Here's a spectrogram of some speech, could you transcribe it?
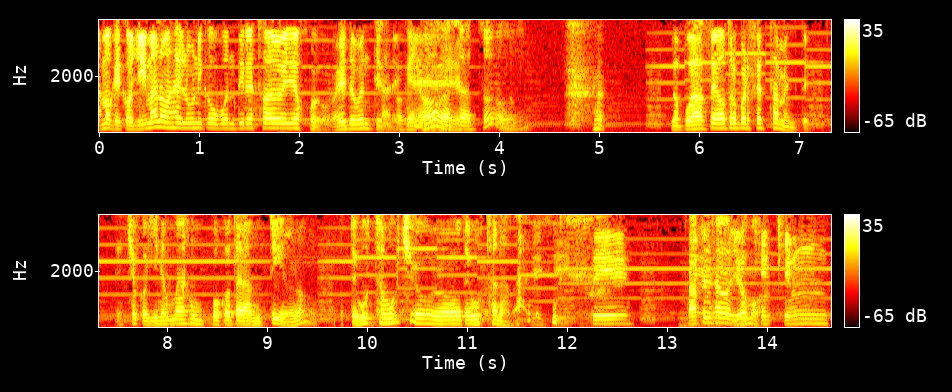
Vamos, que Kojima no es el único buen director de videojuegos, ¿veis? ¿Tú me entiendes? Claro que no, exacto. Lo puede hacer otro perfectamente. De hecho, Kojima es más un poco Tarantino, ¿no? ¿O ¿Te gusta mucho o no te gusta nada? Sí, sí. Sí. Estaba pensando yo. ¿quién, quién,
